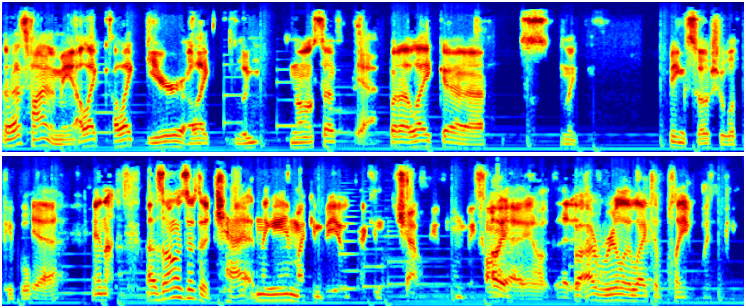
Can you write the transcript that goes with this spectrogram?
No, that's fine with me. I like I like gear. I like loot and all that stuff. Yeah. But I like uh like being social with people. Yeah. And as long as there's a chat in the game, I can be I can chat with people and be fine. Oh yeah, you know. that is- But I really like to play with people.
